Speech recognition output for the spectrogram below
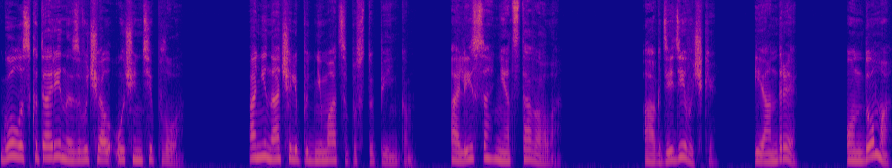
Голос Катарины звучал очень тепло. Они начали подниматься по ступенькам. Алиса не отставала. «А где девочки? И Андре? Он дома?»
